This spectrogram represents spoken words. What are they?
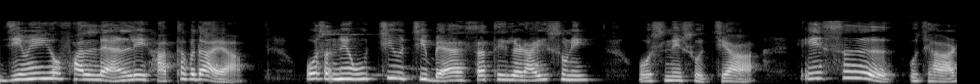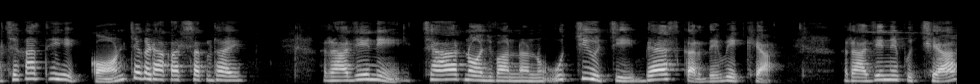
ਜਿਵੇਂ ਹੀ ਉਹ ਫਲ ਲੈਣ ਲਈ ਹੱਥ ਵਧਾਇਆ ਉਸ ਨੇ ਉੱਚੀ ਉੱਚੀ ਬਹਿਸ ਅਤੇ ਲੜਾਈ ਸੁਣੀ। ਉਸ ਨੇ ਸੋਚਿਆ, ਇਸ ਉਜਾੜ ਜਗ੍ਹਾ ਤੇ ਕੌਣ ਝਗੜਾ ਕਰ ਸਕਦਾ ਹੈ ਰਾਜੇ ਨੇ ਚਾਰ ਨੌਜਵਾਨਾਂ ਨੂੰ ਉੱਚੀ ਉੱਚੀ ਬਹਿਸ ਕਰਦੇ ਵੇਖਿਆ। ਰਾਜੇ ਨੇ ਪੁੱਛਿਆ,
